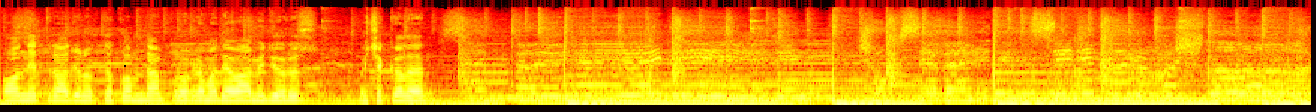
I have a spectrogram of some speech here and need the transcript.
onnetradio.com'dan programa devam ediyoruz. Hoşçakalın. Çok severdin seni kırmışlar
